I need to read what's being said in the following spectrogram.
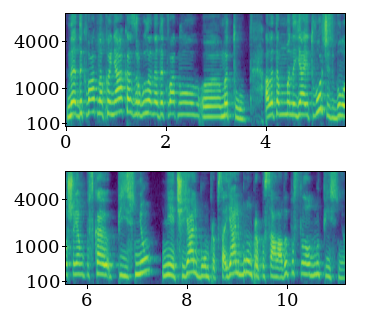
Неадекватна коняка зробила неадекватну е, мету. Але там у мене я і творчість було, що я випускаю пісню. Ні, чи я альбом прописала? Я альбом прописала, а випустила одну пісню.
